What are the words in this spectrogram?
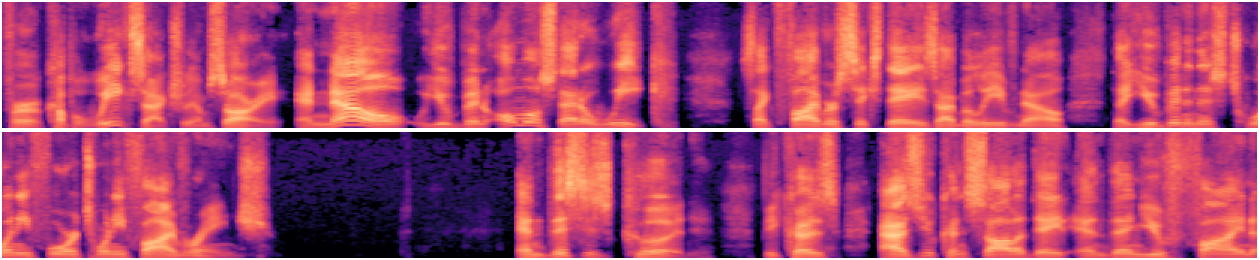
for a couple weeks, actually. I'm sorry. And now you've been almost at a week. It's like five or six days, I believe, now that you've been in this 24, 25 range. And this is good because as you consolidate and then you find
